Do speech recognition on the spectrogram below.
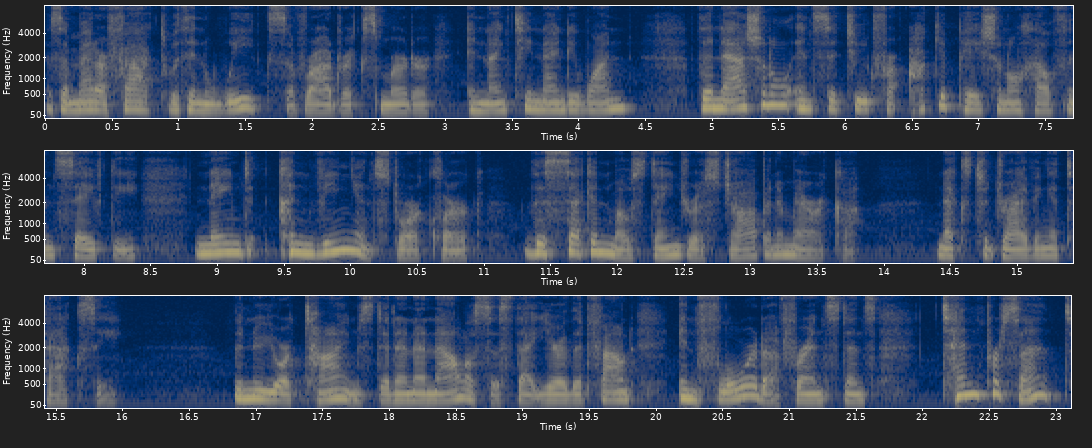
As a matter of fact, within weeks of Roderick's murder in 1991, the National Institute for Occupational Health and Safety named convenience store clerk the second most dangerous job in America, next to driving a taxi. The New York Times did an analysis that year that found in Florida, for instance, 10%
